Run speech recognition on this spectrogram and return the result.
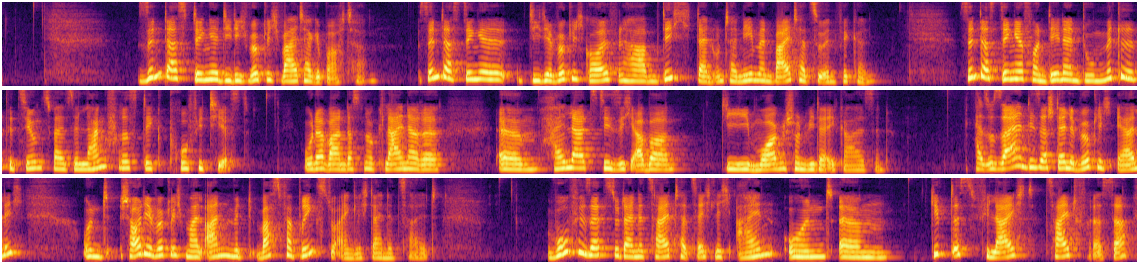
Sind das Dinge, die dich wirklich weitergebracht haben? Sind das Dinge, die dir wirklich geholfen haben, dich, dein Unternehmen weiterzuentwickeln? Sind das Dinge, von denen du mittel- bzw. langfristig profitierst? Oder waren das nur kleinere ähm, Highlights, die sich aber, die morgen schon wieder egal sind? Also sei an dieser Stelle wirklich ehrlich und schau dir wirklich mal an, mit was verbringst du eigentlich deine Zeit? Wofür setzt du deine Zeit tatsächlich ein und ähm, gibt es vielleicht Zeitfresser,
